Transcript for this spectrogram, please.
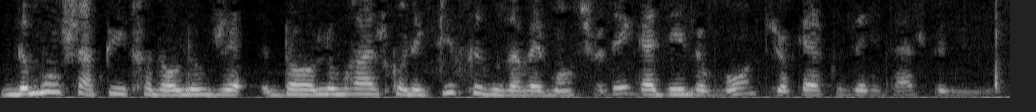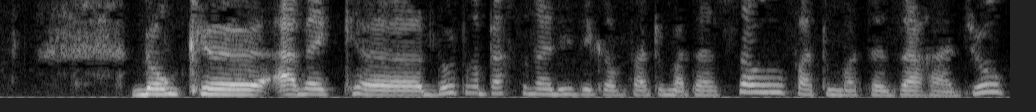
de mon chapitre dans l'ouvrage collectif que vous avez mentionné, Gagner le monde sur quelques héritages féministes. Donc, euh, avec euh, d'autres personnalités comme Fatoumata Sow, Fatoumata Zahra Diop,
